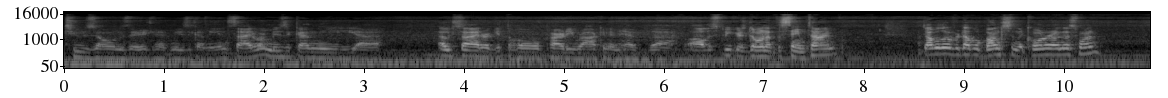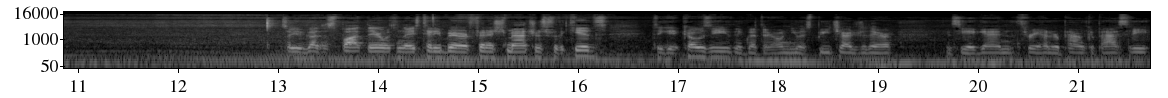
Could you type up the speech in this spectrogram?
two zones there. You can have music on the inside or music on the uh, outside or get the whole party rocking and have uh, all the speakers going at the same time. Double over double bunks in the corner on this one. So you've got the spot there with a nice teddy bear finished mattress for the kids to get cozy. They've got their own USB charger there. You can see again, 300 pound capacity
